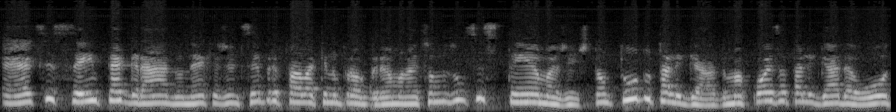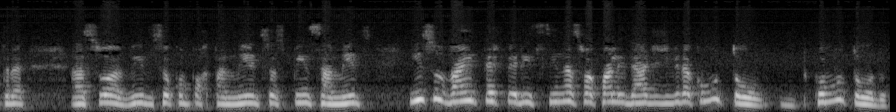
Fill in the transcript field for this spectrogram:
É esse ser integrado, né? Que a gente sempre fala aqui no programa, nós somos um sistema, gente. Então tudo está ligado, uma coisa está ligada à outra, a sua vida, seu comportamento, seus pensamentos. Isso vai interferir sim na sua qualidade de vida como todo. Como um todo.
